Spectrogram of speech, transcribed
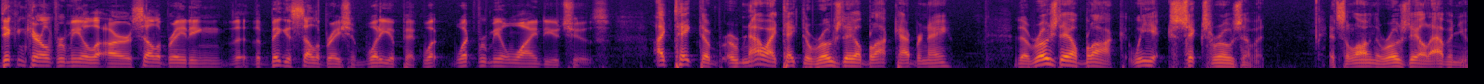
Dick and Carol Vermeil are celebrating the, the biggest celebration, what do you pick? What what Vermeil wine do you choose? I take the now I take the Rosedale Block Cabernet. The Rosedale Block, we six rows of it. It's along the Rosedale Avenue,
